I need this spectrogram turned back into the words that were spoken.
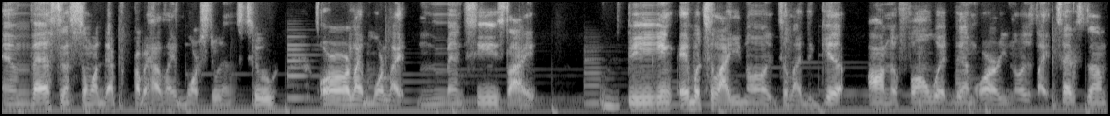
invest in someone that probably has like more students too, or like more like mentees, like being able to like, you know, to like to get on the phone with them or, you know, just like text them,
